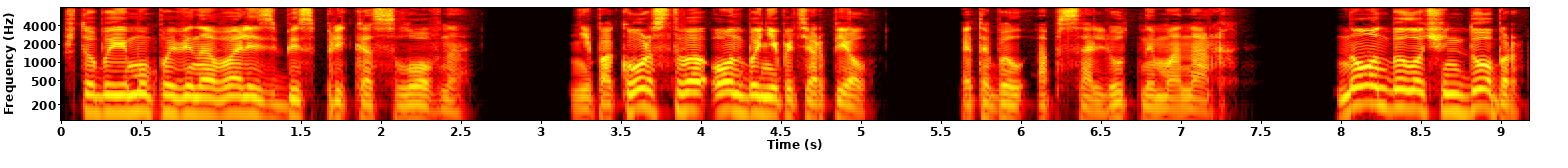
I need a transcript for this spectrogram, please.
чтобы ему повиновались беспрекословно. Непокорство он бы не потерпел. Это был абсолютный монарх. Но он был очень добр,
